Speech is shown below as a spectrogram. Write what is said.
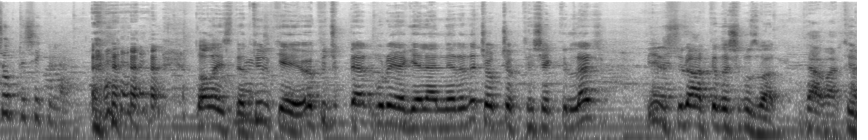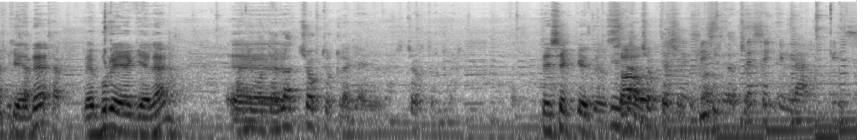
çok teşekkürler. Dolayısıyla Türkiye'ye öpücükler, buraya gelenlere de çok çok teşekkürler. Bir sürü arkadaşımız var Daha var tabii, Türkiye'de tabii, ve buraya gelen. tabii. Benim Ee, oteller çok Türkler geliyorlar. Çok Türkler. teşekkür ediyoruz. Biz Sağ olun. çok teşekkür Biz ederiz. Biz de çok teşekkürler. Biz.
